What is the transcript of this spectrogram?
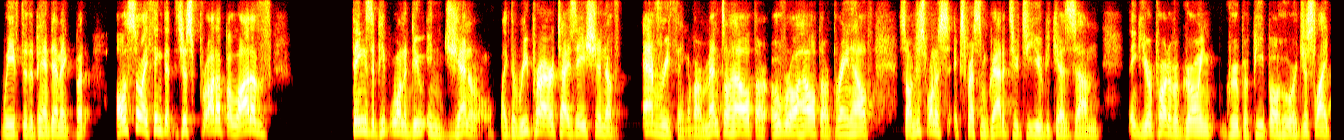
weave through the pandemic. But also, I think that just brought up a lot of things that people want to do in general, like the reprioritization of everything of our mental health, our overall health, our brain health. So I just want to express some gratitude to you because um, I think you're part of a growing group of people who are just like,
